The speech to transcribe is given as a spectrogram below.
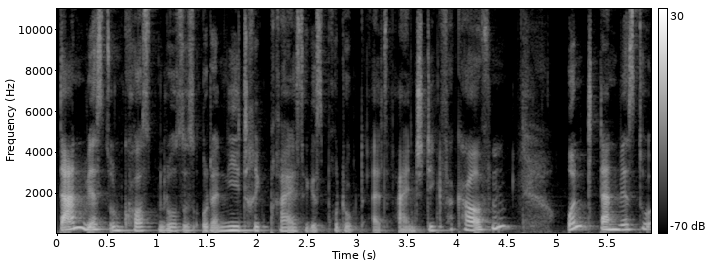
Dann wirst du ein kostenloses oder niedrigpreisiges Produkt als Einstieg verkaufen. Und dann wirst du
